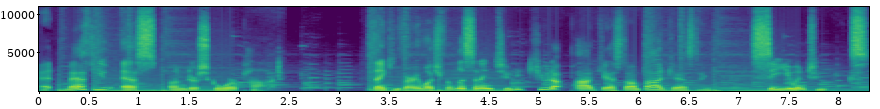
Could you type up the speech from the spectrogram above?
at Matthew S underscore pod. Thank you very much for listening to the Q'd Up podcast on podcasting. See you in two weeks.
